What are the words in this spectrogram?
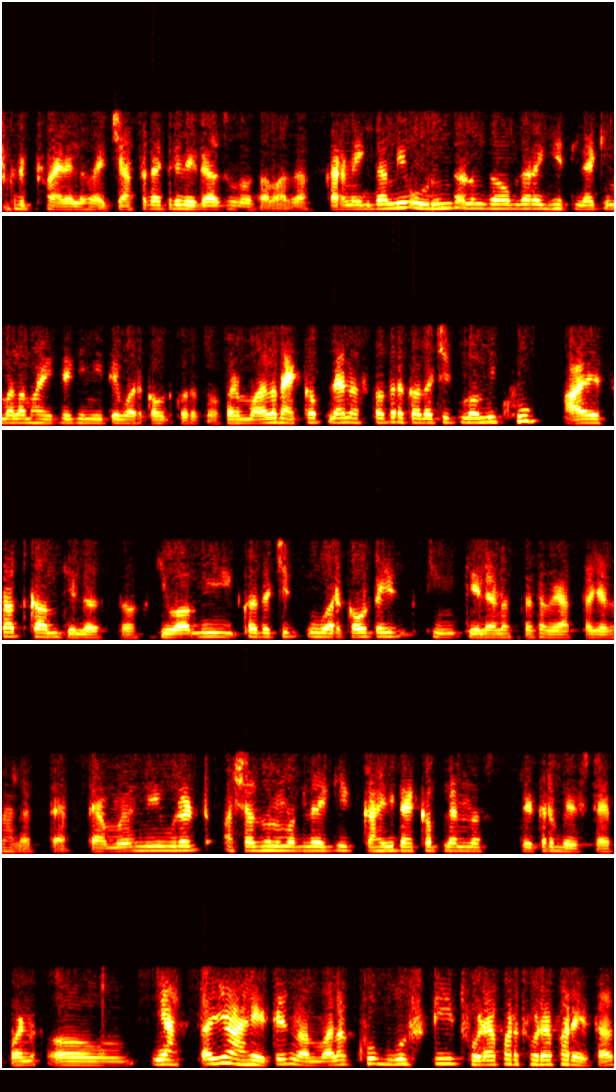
स्क्रिप्ट फायनल व्हायची. असं काहीतरी वेगळाच होत होता माझा. कारण एकदा मी उडून ताणून जबाबदारी घेतल्या की मला माहिती आहे की मी ते वर्कआउट करतो. पण मला बॅकअप प्लॅन असता तर कदाचित मग मी खूप आळसात काम केलं असतं. किंवा मी कदाचित वर्कआउटही केलं नसतं सगळ्या आत्ताच्या झाल्यात त्या. त्यामुळे मी उलट अशा झोन मधलं आहे की काही बॅकअप प्लॅन नसते तर बेस्ट आहे. पण आता जे आहे तेच ना मला खूप गोष्टी थोड्याफार थोड्याफार येतात.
